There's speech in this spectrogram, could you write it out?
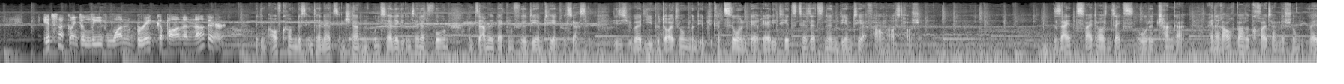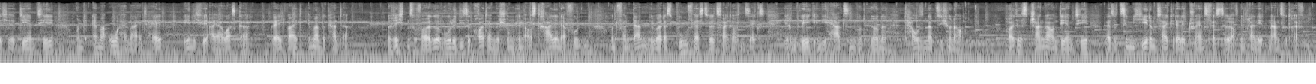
It's not going to leave one brick upon another. Mit dem Aufkommen des Internets entstanden unzählige Internetforen und Sammelbecken für DMT-Enthusiasten, die sich über die Bedeutung und Implikationen der realitätszersetzenden DMT-Erfahrung austauschen. Seit 2006 wurde Changa, eine rauchbare Kräutermischung, welche DMT und MAO-Hämmer enthält, ähnlich wie Ayahuasca, weltweit immer bekannter. Berichten zufolge wurde diese Kräutermischung in Australien erfunden und fand dann über das Boom Festival 2006 ihren Weg in die Herzen und Hirne tausender Psychonauten. Heute ist Changa und DMT bei so ziemlich jedem Psychedelic Trance Festival auf dem Planeten anzutreffen.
